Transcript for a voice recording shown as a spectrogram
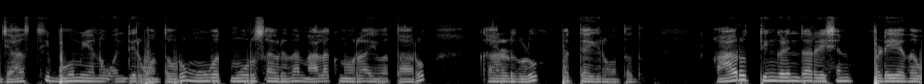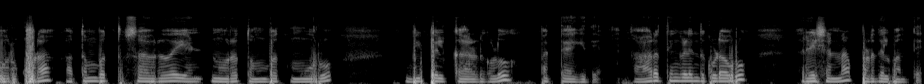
ಜಾಸ್ತಿ ಭೂಮಿಯನ್ನು ಹೊಂದಿರುವಂಥವರು ಮೂವತ್ತ್ಮೂರು ಸಾವಿರದ ನಾಲ್ಕುನೂರ ಐವತ್ತಾರು ಕಾರ್ಡ್ಗಳು ಪತ್ತೆಯಾಗಿರುವಂಥದ್ದು. ಆರು ತಿಂಗಳಿಂದ ರೇಷನ್ ಪಡೆಯದವರು ಕೂಡ ಹತ್ತೊಂಬತ್ತು ಸಾವಿರದ ಎಂಟುನೂರ ತೊಂಬತ್ತ್ಮೂರು ಬಿ ಪಿ ಎಲ್ ಕಾರ್ಡ್ಗಳು ಪತ್ತೆಯಾಗಿದೆ. ಆರು ತಿಂಗಳಿಂದ ಕೂಡ ಅವರು ರೇಷನ್ನ ಪಡೆದಿಲ್ವಂತೆ.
